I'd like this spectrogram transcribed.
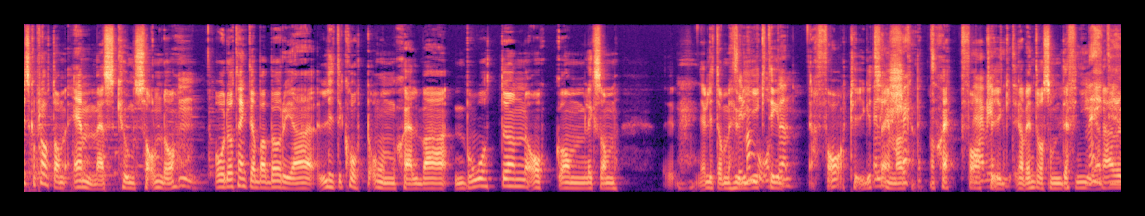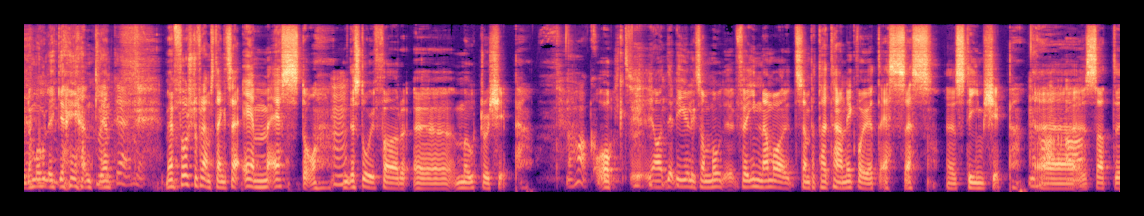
Vi ska prata om MS Kungsholm då. Mm. Och då tänkte jag bara börja lite kort om själva båten och om liksom eh, lite om hur Säger det gick till. båten? Ja, fartyget Eller säger man. skeppet? Ja, Skepp, Nej, jag vet fartyg. Jag vet inte vad som definierar Nej, de olika egentligen. Men först och främst tänkte jag säga MS då. Mm. Det står ju för uh, Motorship. Jaha, coolt. Och ja, det, det är ju liksom, för innan var till exempel Titanic var ju ett SS, eh, Steamship. Jaha, Eh. Så att, eh,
